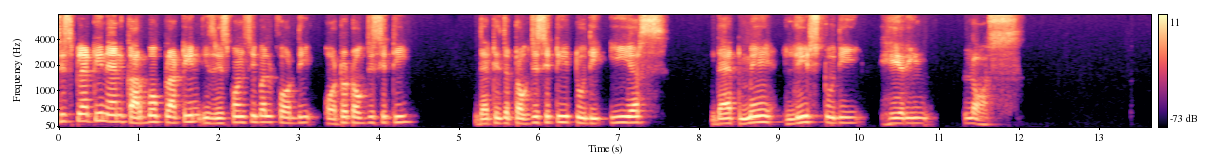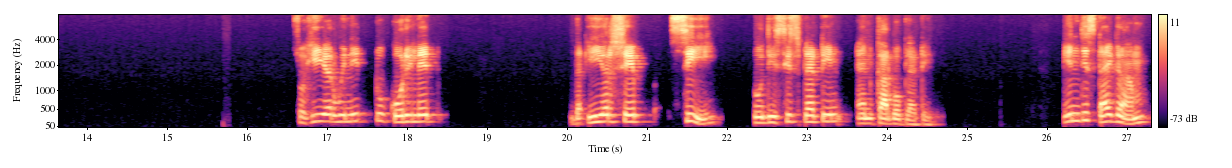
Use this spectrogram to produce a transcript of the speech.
Cisplatin and carboplatin is responsible for the ototoxicity, that is the toxicity to the ears that may leads to the hearing loss. So here we need to correlate the ear shape C to the cisplatin and carboplatin. In this diagram,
